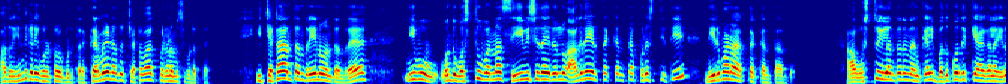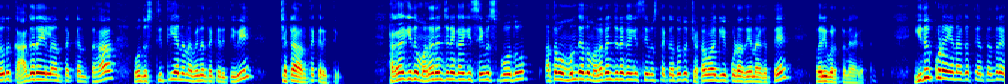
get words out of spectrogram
ಅದರ ಹಿಂದ್ಗಡೆ ಹೊರಟು ಹೋಗ್ಬಿಡ್ತಾರೆ ಕ್ರಮೇಣ ಅದು ಚಟವಾಗಿ ಪರಿಣಮಿಸ್ಬಿಡುತ್ತೆ. ಈ ಚಟ ಅಂತಂದ್ರೆ ಏನು ಅಂತಂದರೆ, ನೀವು ಒಂದು ವಸ್ತುವನ್ನು ಸೇವಿಸದೆ ಇರಲು ಆಗದೇ ಇರತಕ್ಕಂಥ ಪರಿಸ್ಥಿತಿ ನಿರ್ಮಾಣ ಆಗ್ತಕ್ಕಂಥದ್ದು. ಆ ವಸ್ತು ಇಲ್ಲ ಅಂತಂದರೆ ನನ್ನ ಕೈಲಿ ಬದುಕೋದಕ್ಕೆ ಆಗಲ್ಲ, ಇರೋದಕ್ಕೆ ಆಗದೇ ಇಲ್ಲ ಅಂತಕ್ಕಂತಹ ಒಂದು ಸ್ಥಿತಿಯನ್ನು ನಾವೇನಂತ ಕರಿತೀವಿ, ಚಟ ಅಂತ ಕರಿತೀವಿ. ಹಾಗಾಗಿ ಇದು ಮನೋರಂಜನೆಗಾಗಿ ಸೇವಿಸ್ಬೋದು ಅಥವಾ ಮುಂದೆ ಅದು ಮನೋರಂಜನೆಗಾಗಿ ಸೇವಿಸ್ತಕ್ಕಂಥದ್ದು ಚಟವಾಗಿಯೂ ಕೂಡ ಅದೇನಾಗುತ್ತೆ? ಪರಿವರ್ತನೆ ಆಗುತ್ತೆ. ಇದು ಕೂಡ ಏನಾಗುತ್ತೆ ಅಂತಂದರೆ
